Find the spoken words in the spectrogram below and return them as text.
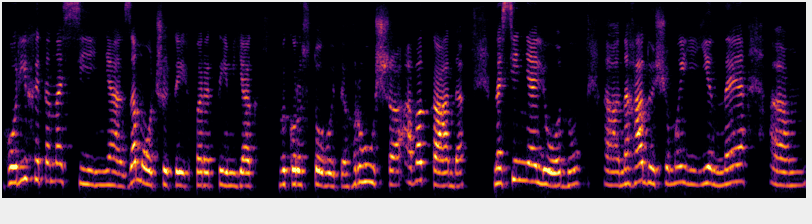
горіхи та насіння, замочуйте їх перед тим, як використовуєте груша, авокадо, насіння льоду. Нагадую, що ми її не ем,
